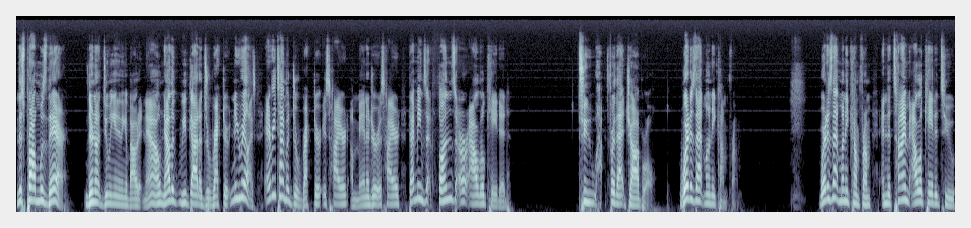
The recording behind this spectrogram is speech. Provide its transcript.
This problem was there. They're not doing anything about it now. Now that we've got a director, and you realize every time a director is hired, a manager is hired, that means that funds are allocated to for that job role. Where does that money come from? Where does that money come from? And the time allocated to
